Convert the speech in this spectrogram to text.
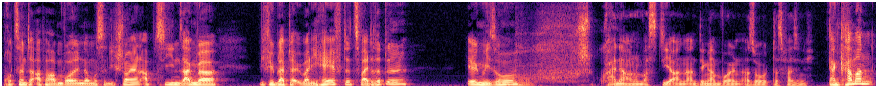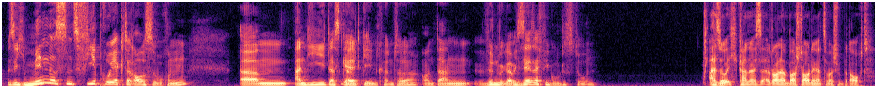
Prozente abhaben wollen, da musst du die Steuern abziehen. Sagen wir, wie viel bleibt da über die Hälfte, zwei Drittel? Irgendwie so. Keine Ahnung, was die an, an Dingern wollen. Also, das weiß ich nicht. Dann kann man sich mindestens vier Projekte raussuchen, ähm, an die das Geld gehen könnte. Und dann würden wir, glaube ich, sehr, sehr viel Gutes tun. Also, ich kann es, Rollenbau Staudinger zum Beispiel braucht.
